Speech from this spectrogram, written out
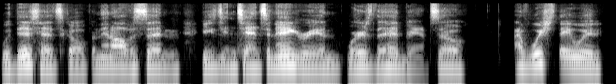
with this head sculpt, and then all of a sudden he's intense and angry, and where's the headband? So I wish they would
